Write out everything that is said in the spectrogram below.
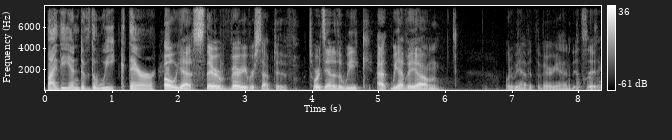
by the end of the week? They're Oh yes, they're very receptive. Towards the end of the week, at, we have a um, what do we have at the very end? it's a,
